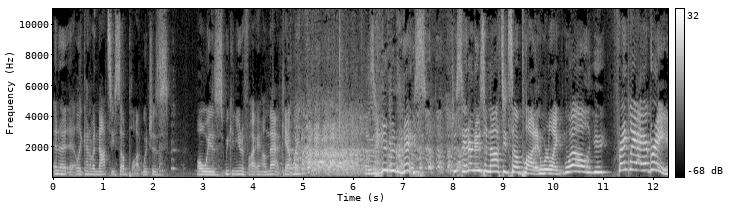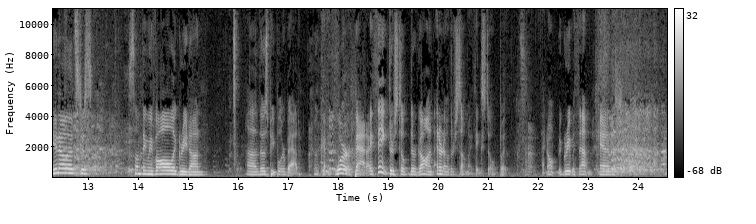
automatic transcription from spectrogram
and a like kind of a Nazi subplot, which is always we can unify on that, can't we? As a human race, just introduce a Nazi subplot, and we're like, well, you, frankly, I agree. You know, it's just something we've all agreed on. Uh, those people are bad. Okay, were bad. I think they're still they're gone. I don't know. There's some I think still, but I don't agree with them. And I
